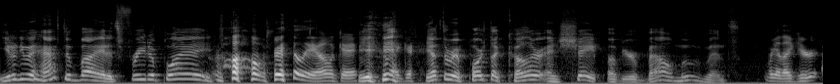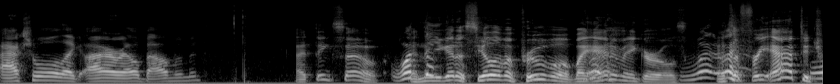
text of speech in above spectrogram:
You don't even have to buy it. It's free to play. oh, really? Okay. Yeah. You have to report the color and shape of your bowel movements. Wait, like your actual like IRL bowel movement? I think so. What and then you get a seal of approval by What? anime girls. What- It's a free app to track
